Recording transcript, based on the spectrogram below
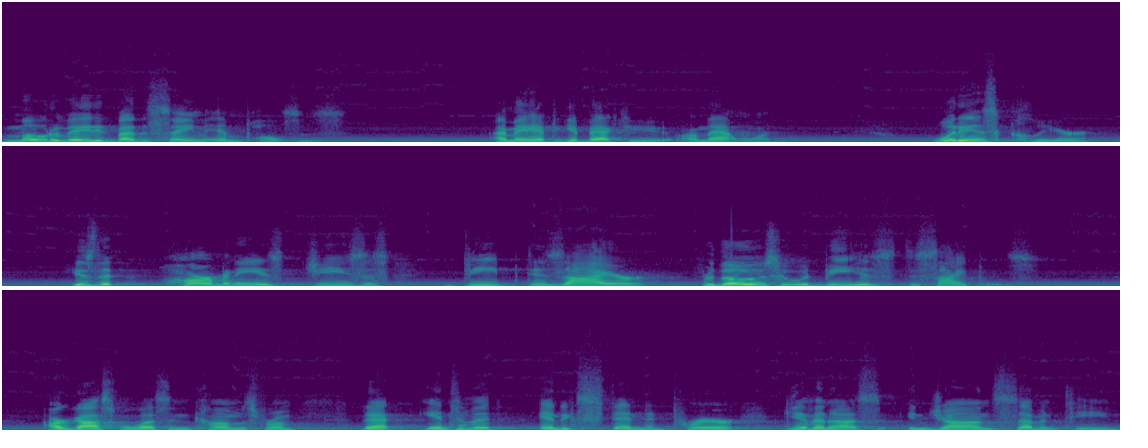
motivated by the same impulses? I may have to get back to you on that one. What is clear is that harmony is Jesus' deep desire for those who would be his disciples. Our gospel lesson comes from that intimate and extended prayer given us in John 17.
